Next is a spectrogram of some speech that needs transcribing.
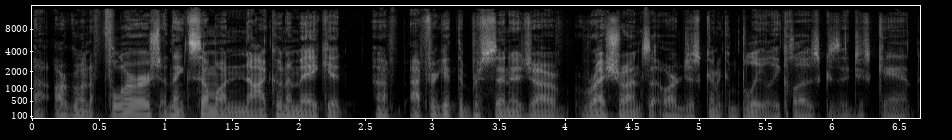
uh, are going to flourish. I think some are not going to make it. Uh, I forget the percentage of restaurants that are just going to completely close because they just can't.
